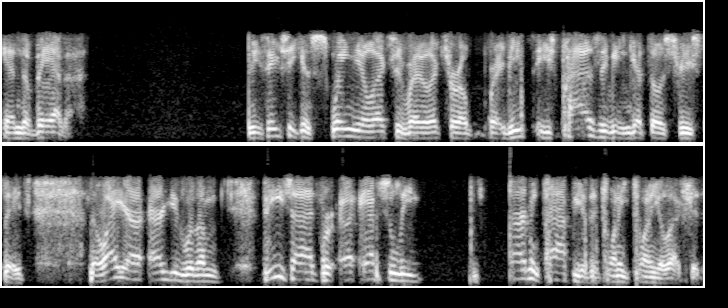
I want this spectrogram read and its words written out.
and Nevada. He thinks he can swing the election by electoral. He, he's positive he can get those three states. Now, I ar- argued with him. These odds were uh, absolutely carbon copy of the 2020 election.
